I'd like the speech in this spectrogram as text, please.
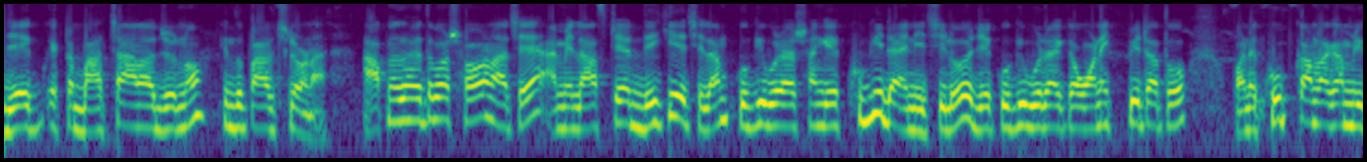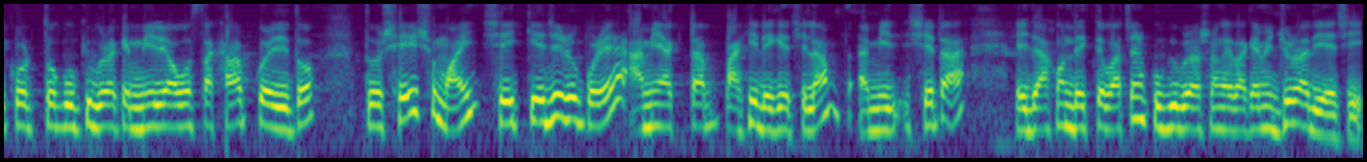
যে একটা বাচ্চা আনার জন্য, কিন্তু পারছিল না। আপনাদের হয়তো বা স্মরণ আছে, আমি লাস্ট ইয়ার দেখিয়েছিলাম কুকিবুড়ার সঙ্গে খুকি ডাইনি ছিল, যে কুকিবুড়াকে অনেক পেটাতো মানে খুব কামড়াকামড়ি করতো কুকিবুড়াকে মেরে অবস্থা খারাপ করে দিত। তো সেই সময় সেই কেজের উপরে আমি একটা পাখি রেখেছিলাম আমি সেটা, এই যে এখন দেখতে পাচ্ছেন কুকিবুড়ার সঙ্গে তাকে আমি জোড়া দিয়েছি।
